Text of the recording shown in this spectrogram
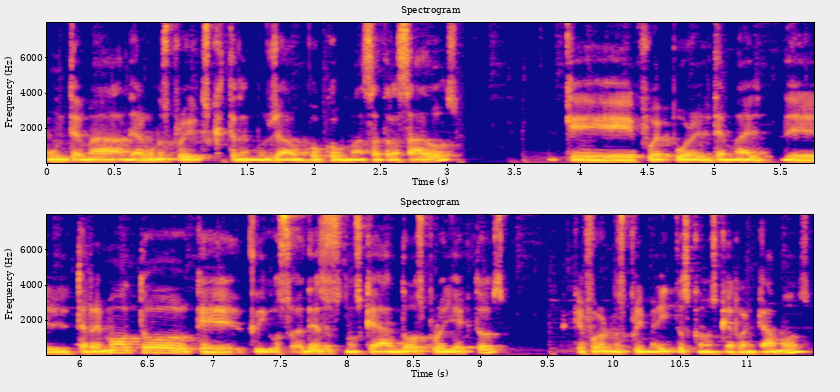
un tema de algunos proyectos que tenemos ya un poco más atrasados, que fue por el tema del, del terremoto, que digo, de esos nos quedan dos proyectos, que fueron los primeritos con los que arrancamos,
